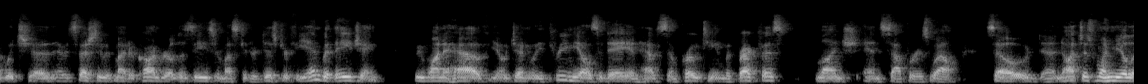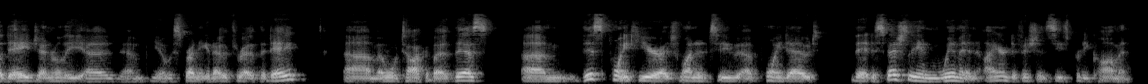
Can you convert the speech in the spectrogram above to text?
which, uh, especially with mitochondrial disease or muscular dystrophy and with aging, we want to have, you know, generally three meals a day and have some protein with breakfast, lunch, and supper as well. So, uh, not just one meal a day, generally, uh, um, you know, spreading it out throughout the day. Um, and we'll talk about this. Um, this point here, I just wanted to uh, point out that especially in women, iron deficiency is pretty common.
